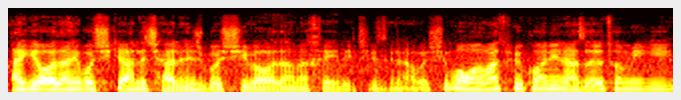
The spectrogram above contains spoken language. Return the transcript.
اگه آدمی باشی که اهل challenge باشی و آدم خیلی چیزی نباشی مقاومت می‌کنی نظرتو میگی.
